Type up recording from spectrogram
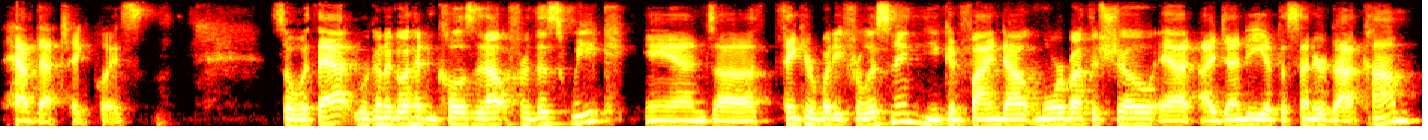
have that take place. So with that, we're going to go ahead and close it out for this week. And uh, thank everybody for listening. You can find out more about the show at identityatthecenter.com.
